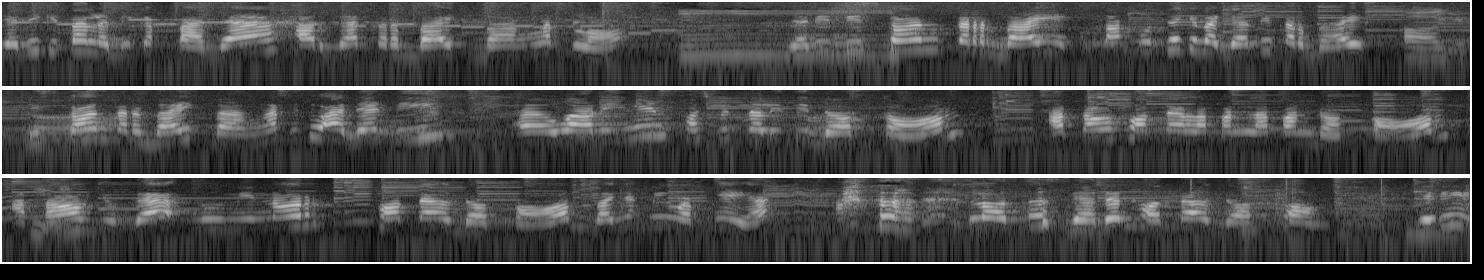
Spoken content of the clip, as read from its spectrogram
Jadi kita lebih kepada harga terbaik banget loh. Hmm jadi diskon terbaik. Takutnya kita ganti terbaik. Oh gitu. Diskon terbaik banget itu ada di uh, waringinhospitality.com atau hotel88.com atau hmm. juga luminorhotel.com. Banyak nih webnya ya. lotusgardenhotel.com. Jadi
